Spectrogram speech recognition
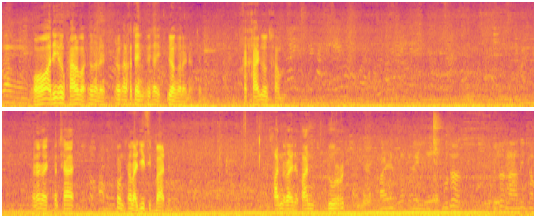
เรื่องอ๋อ อันนี้เอื้องพร้าวหรือเปล่า เอื้องอะไร เอื้องอะไรเขาใจไม่ใช่ เอื้องอะไรนะจำคล้ายๆเอื้องคำอืม อันนั้นอะไรกัญชา ต้นเท่าไหร่ยี่สิบบาท พันอะไรเนี่ยพันดูริลายในรูเดอร์รูเดอร์งานนี่ครับ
